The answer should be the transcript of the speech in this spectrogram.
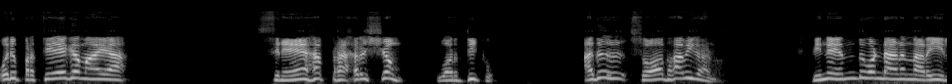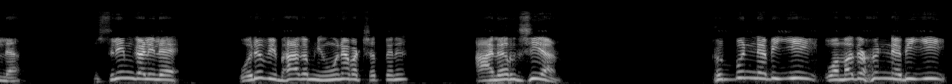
ഒരു പ്രത്യേകമായ സ്നേഹപ്രഹർഷം വർദ്ധിക്കും. അത് സ്വാഭാവികമാണ്. പിന്നെ എന്തുകൊണ്ടാണെന്ന് അറിയില്ല. മുസ്ലിംകളിലെ ഒരു വിഭാഗം ന്യൂനപക്ഷത്തിന് അലർജിയാണ്. ഹുബുൻ നബിയി വമദഹുൻ നബിയി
